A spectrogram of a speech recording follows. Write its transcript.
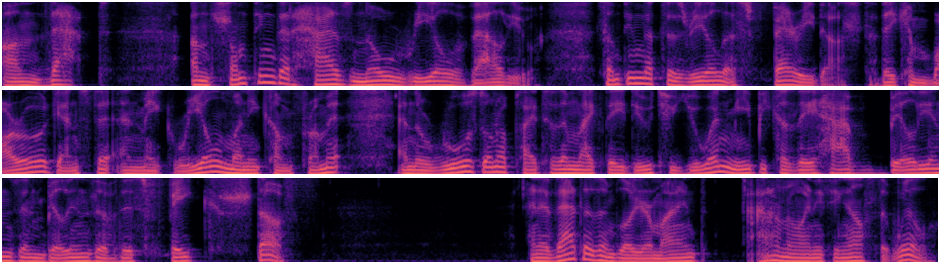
on that on something that has no real value, something that's as real as fairy dust. They can borrow against it and make real money come from it, and the rules don't apply to them like they do to you and me because they have billions and billions of this fake stuff. And if that doesn't blow your mind, I don't know anything else that will.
